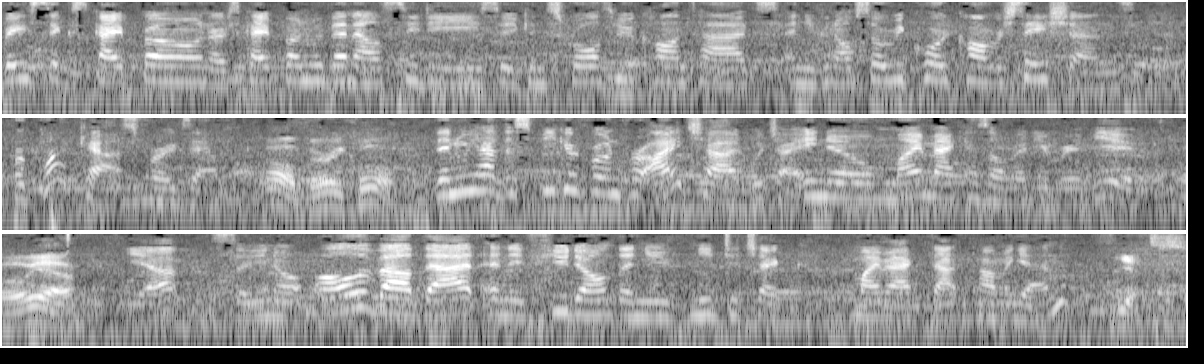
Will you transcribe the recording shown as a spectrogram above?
basic Skype phone or Skype phone with an LCD, so you can scroll through contacts, and you can also record conversations for podcasts, for example. Oh, very cool. Then we have the speakerphone for iChat, which I know my Mac has already reviewed. Oh, yeah. Yep. So you know all about that, and if you don't, then you need to check mymac.com again. Yes.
